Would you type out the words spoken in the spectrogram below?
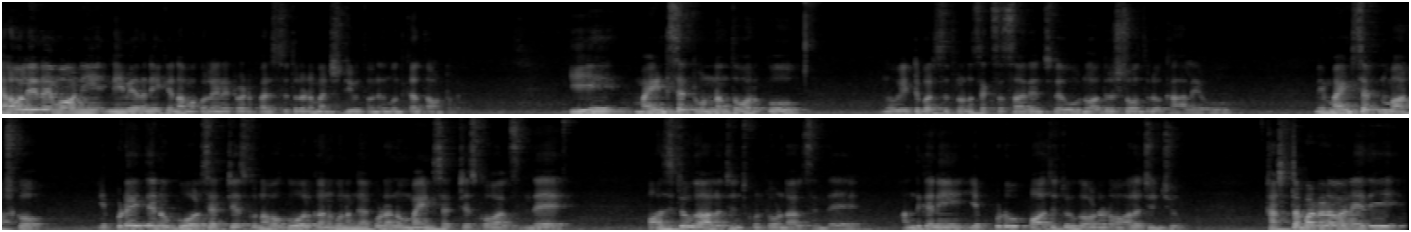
గెలవలేనేమో అని నీ మీద నీకే నమ్మకం లేనటువంటి పరిస్థితుల్లోనే మనిషి జీవితం అనేది ముందుకెళ్తూ ఉంటుంది. ఈ మైండ్ సెట్ ఉన్నంత వరకు నువ్వు ఎట్టి పరిస్థితుల్లోనూ సక్సెస్ సాధించలేవు నువ్వు అదృష్టవంతుడు కాలేవు. నీ మైండ్ సెట్ని మార్చుకో. ఎప్పుడైతే నువ్వు గోల్ సెట్ చేసుకున్నావో గోల్కు అనుగుణంగా కూడా నువ్వు మైండ్ సెట్ చేసుకోవాల్సిందే. పాజిటివ్గా ఆలోచించుకుంటూ ఉండాల్సిందే. అందుకని ఎప్పుడూ పాజిటివ్గా ఉండడం ఆలోచించు. కష్టపడడం అనేది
